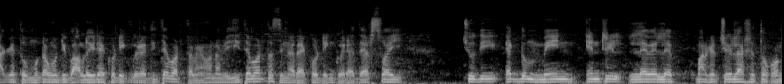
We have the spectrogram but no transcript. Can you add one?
আগে তো মোটামুটি ভালোই রেকর্ডিং করে দিতে পারতাম, এখন আমি দিতে পারতাছি না রেকর্ডিং করে দ্যাটস ওয়াই যদি একদম মেইন এন্ট্রি লেভেলে মার্কেট চলে আসে, তখন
